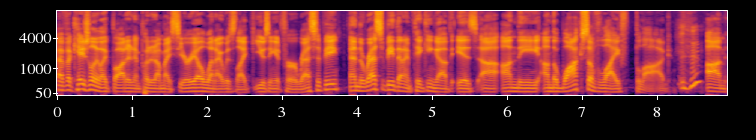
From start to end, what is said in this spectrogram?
I've occasionally like bought it and put it on my cereal when I was like using it for a recipe. And the recipe that I'm thinking of is uh, on the on the Woks of Life blog. Mm-hmm. Um,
